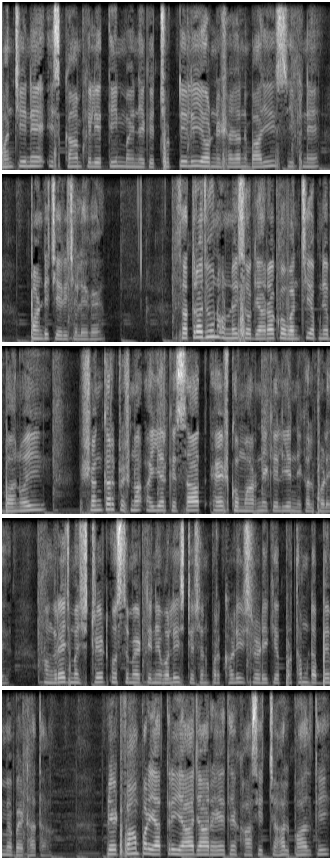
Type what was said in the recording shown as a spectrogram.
वंची ने इस काम के लिए तीन महीने की छुट्टी ली और निशानबाजी सीखने पांडिचेरी चले गए। 17 जून 1911 को वंची अपने बहनोई शंकर कृष्णा अय्यर के साथ ऐश को मारने के लिए निकल पड़े। अंग्रेज़ मजिस्ट्रेट उस समय टिनेवली स्टेशन पर खड़ी श्रेणी के प्रथम डब्बे में बैठा था। प्लेटफार्म पर यात्री आ जा रहे थे, खासी चहल पहल थी।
